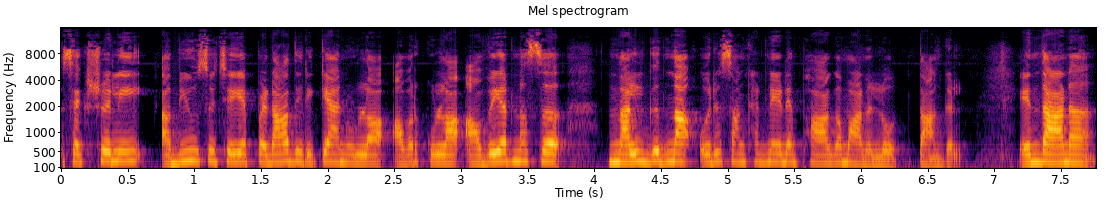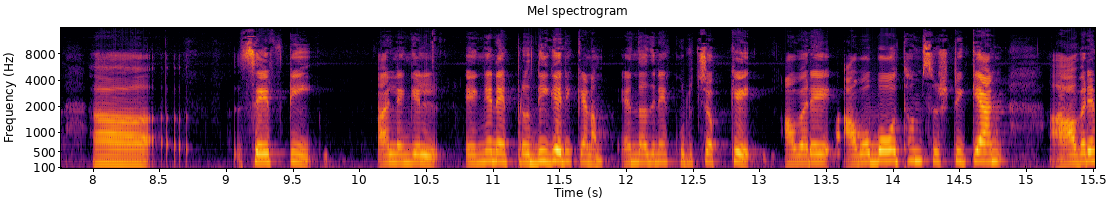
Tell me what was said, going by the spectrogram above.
സെക്ഷലി അബ്യൂസ് ചെയ്യപ്പെടാതിരിക്കാനുള്ള അവർക്കുള്ള അവയർനെസ് നൽകുന്ന ഒരു സംഘടനയുടെ ഭാഗമാണല്ലോ താങ്കൾ. എന്താണ് സേഫ്റ്റി അല്ലെങ്കിൽ എങ്ങനെ പ്രതികരിക്കണം എന്നതിനെക്കുറിച്ചൊക്കെ അവരെ അവബോധം സൃഷ്ടിക്കാൻ അവരെ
